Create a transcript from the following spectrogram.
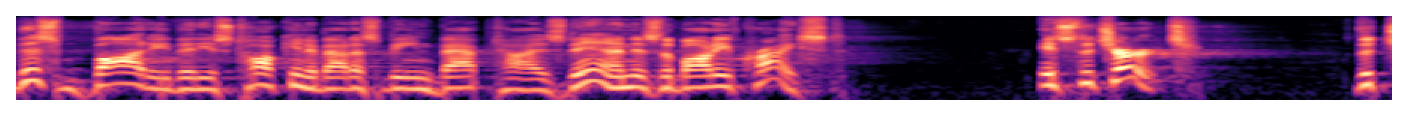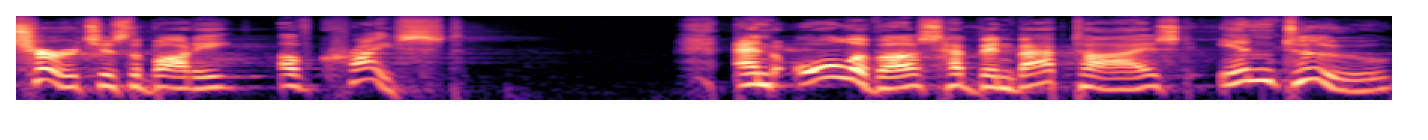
This body that he's talking about us being baptized in is the body of Christ. It's the church. The church is the body of Christ. And all of us have been baptized into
